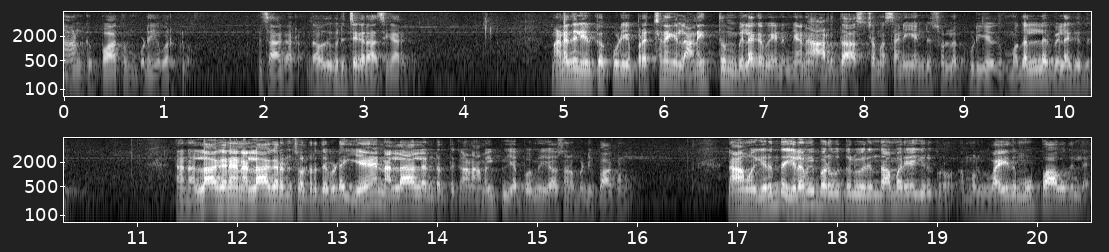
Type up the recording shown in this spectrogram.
நான்கு பாதம் உடையவர்களும். விசாகர் அதாவது விருச்சகராசிகாருக்கு மனதில் இருக்கக்கூடிய பிரச்சனைகள் அனைத்தும் விலக வேண்டும். என அர்த்த அஷ்டம சனி என்று சொல்லக்கூடியது முதல்ல விலகுது. நான் நல்லாகிறேன் நல்லாகிறேன்னு சொல்கிறத விட ஏன் நல்லா இல்லைன்றதுக்கான அமைப்பு எப்போவுமே யோசனை பண்ணி பார்க்கணும். நாம் இருந்த இளமை பருவத்தில் இருந்த மாதிரியே இருக்கிறோம். நம்மளுக்கு வயது மூப்பாவதில்லை.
